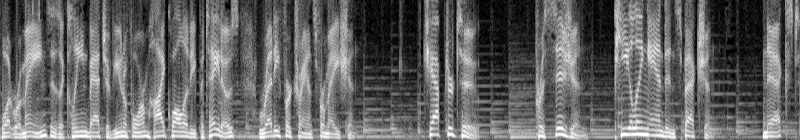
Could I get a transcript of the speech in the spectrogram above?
What remains is a clean batch of uniform, high-quality potatoes ready for transformation. Chapter 2 Precision, Peeling and Inspection Next,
